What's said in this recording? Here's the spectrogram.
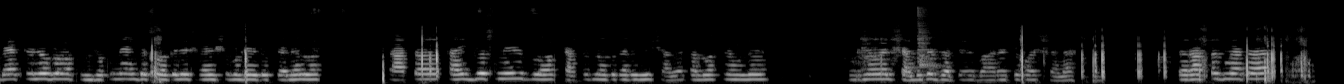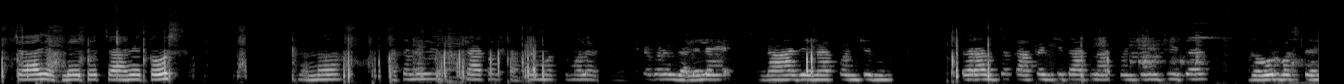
बॅक टू ब्लॉग तुमचं पुन्हा एकदा स्वागत आहे श्रेष्ठ मुंडे युट्यूब चॅनलवर आता काही दिवस मी। ब्लॉग टाकत नव्हतो कारण मी शाळा चालू असल्यामुळे पूर्ण वेळ शाळेतच जाते बारा ते पाच शाळा असते तर आताच मी आता चहा घेतले तो चहा आणि टोस्ट आणि आता मी चहा टोस्ट खातो मग तुम्हाला करून झालेलं आहे ना आज आहे नागपंचमी तर आमचं काकांची तर आज नागपंचमीची इथं गौर बसते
